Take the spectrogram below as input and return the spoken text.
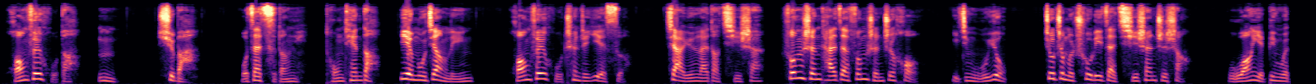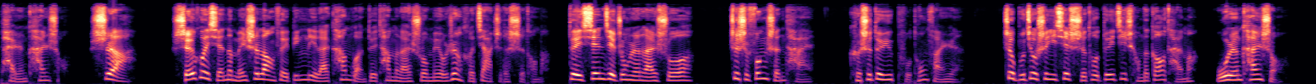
黄飞虎道：“嗯，去吧，我在此等你。”童天道：“夜幕降临，黄飞虎趁着夜色驾云来到岐山。封神台在封神之后已经无用，就这么矗立在岐山之上。武王也并未派人看守。是啊，谁会闲得没事浪费兵力来看管对他们来说没有任何价值的石头呢？对仙界中人来说，这是封神台；可是对于普通凡人，这不就是一些石头堆积成的高台吗？无人看守，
